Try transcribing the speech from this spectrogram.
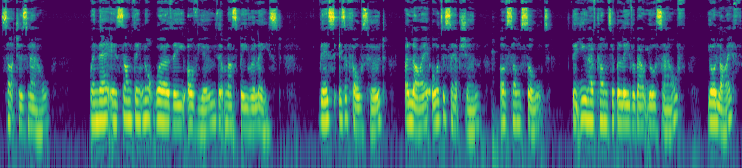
such as now, when there is something not worthy of you that must be released. This is a falsehood, a lie or deception of some sort that you have come to believe about yourself, your life,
